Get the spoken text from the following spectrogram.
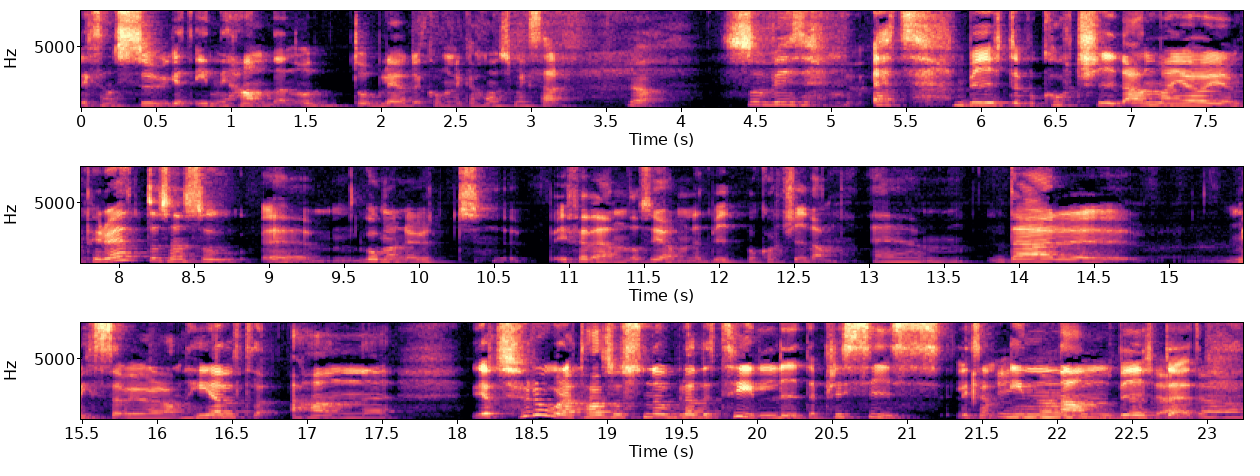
liksom suget in i handen och då blev det kommunikationsmissar. Ja. Så vid ett byte på kortsidan, man gör ju en piruett och sen så eh, går man ut i förvänd och så gör man ett byte på kortsidan. Eh, där missar vi varandra helt. Han, eh, jag tror att han så snubblade till lite precis liksom innan, bytet. Ja.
